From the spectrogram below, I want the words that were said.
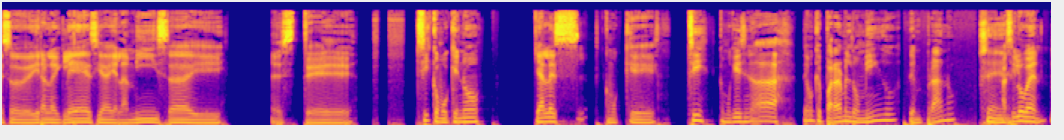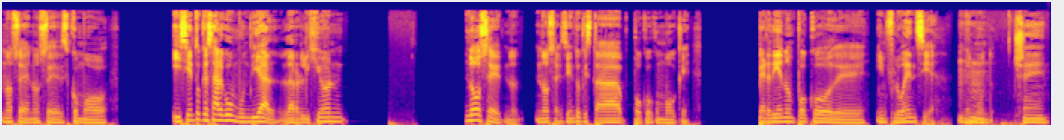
Eso de ir a la iglesia y a la misa y. Este. Sí, como que no. Ya les. Como que. Sí, como que dicen, ah, tengo que pararme el domingo temprano. Sí. Así lo ven. No sé, no sé. Es como. Y siento que es algo mundial. La religión. No sé, no, no sé. Siento que está un poco como que. Perdiendo un poco de influencia en el mundo. Sí.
